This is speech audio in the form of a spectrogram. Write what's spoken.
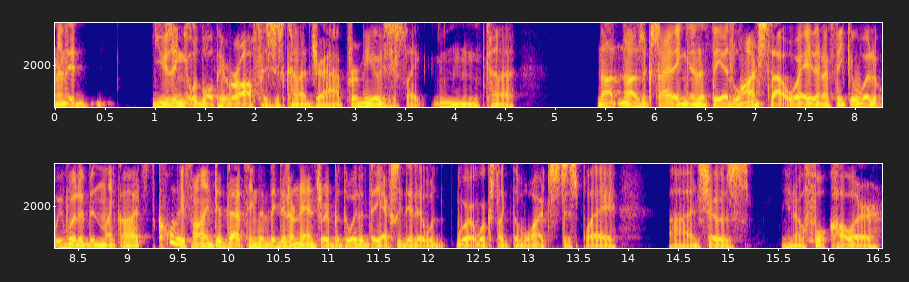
and it using it with wallpaper off is just kind of drab for me. It was just like mm, kind of not not as exciting. And if they had launched that way, then I think it would we would have been like, oh, it's cool. They finally did that thing that they did on Android. But the way that they actually did it, with, where it works like the watch display uh, and shows you know full color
